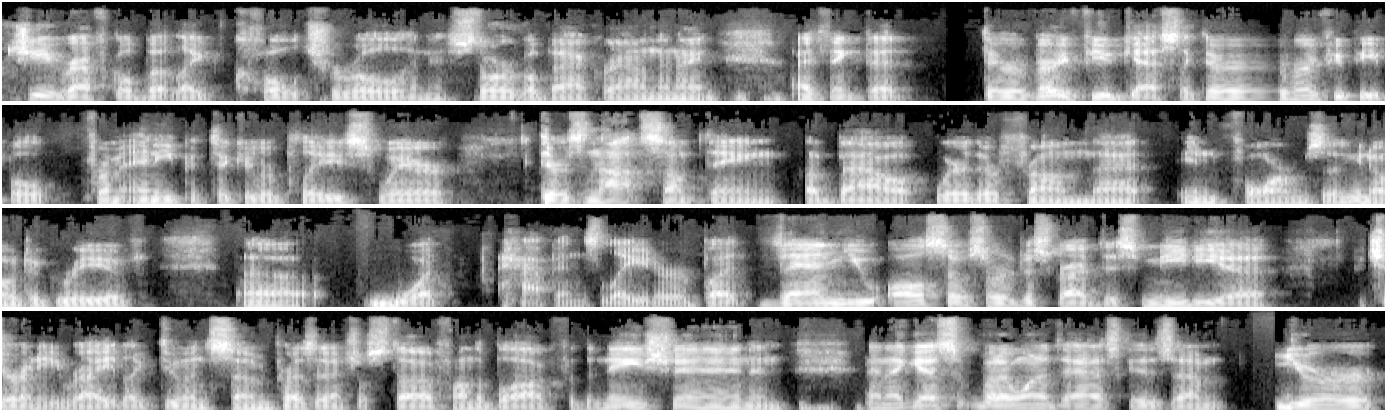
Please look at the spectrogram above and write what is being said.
geographical, but like cultural and historical background. And I, I think that there are very few guests, like, there are very few people from any particular place where, there's not something about where they're from that informs you know a degree of uh, what happens later. But then you also sort of describe this media journey right? Like doing some presidential stuff on the blog for the nation. And and i guess what i wanted to ask is um, your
